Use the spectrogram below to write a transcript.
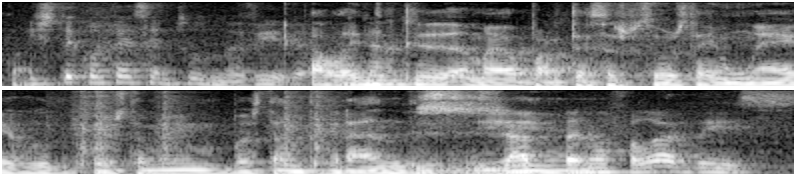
claro. Isto acontece em tudo na vida. Além Portanto, de que a maior parte dessas pessoas tem um ego depois também bastante grande. Já e... para não falar disso.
